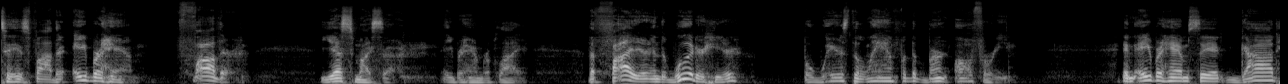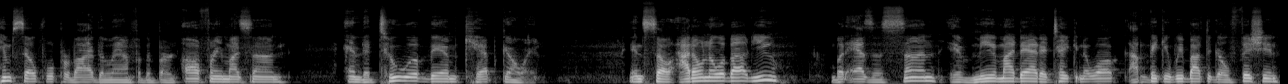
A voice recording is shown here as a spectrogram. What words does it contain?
to his father, Abraham, Father, yes, my son, Abraham replied. The fire and the wood are here, but where's the lamb for the burnt offering? And Abraham said, God himself will provide the lamb for the burnt offering, my son. And the two of them kept going. And so I don't know about you, but as a son, if me and my dad are taking a walk, I'm thinking we're about to go fishing.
